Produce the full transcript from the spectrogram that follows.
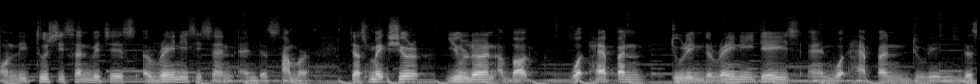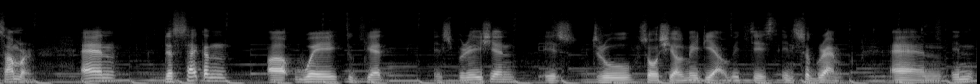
only two season which is a rainy season and the summer just make sure you learn about what happened during the rainy days and what happened during the summer. And the second uh, way to get inspiration is through social media which is Instagram. And in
